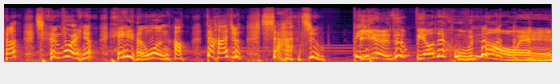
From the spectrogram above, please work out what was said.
然后全部人就黑人问号，大家就傻住。比尔，这不要再胡闹哎！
